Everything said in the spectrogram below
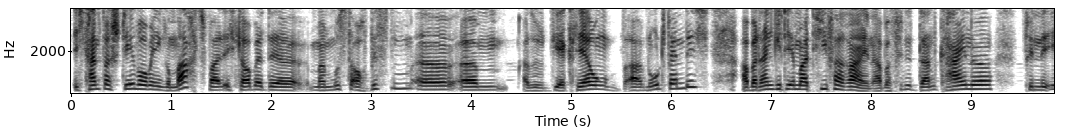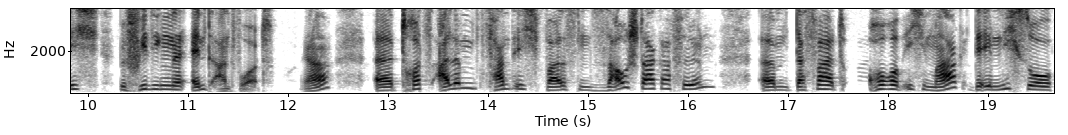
ich kann verstehen, warum er ihn gemacht, weil ich glaube, der, man musste auch wissen, äh, ähm, also die Erklärung war notwendig, aber dann geht er immer tiefer rein, aber findet dann keine, finde ich, befriedigende Endantwort. Ja, äh, trotz allem fand ich, war das ein saustarker Film. Ähm, das war halt Horror, wie ich ihn mag, der eben nicht so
